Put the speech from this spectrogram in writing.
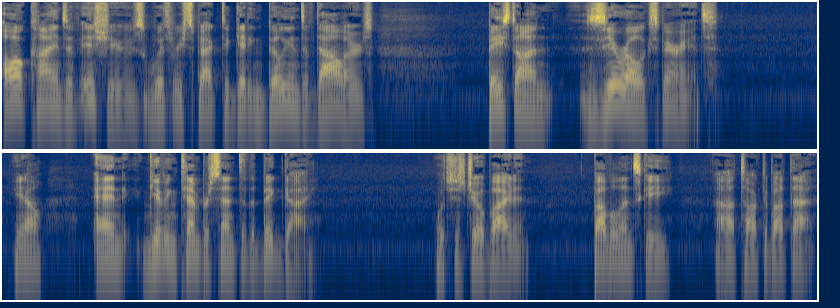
all kinds of issues with respect to getting billions of dollars based on zero experience, you know, and giving 10% to the big guy, which is Joe Biden. Bobulinski uh, talked about that.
